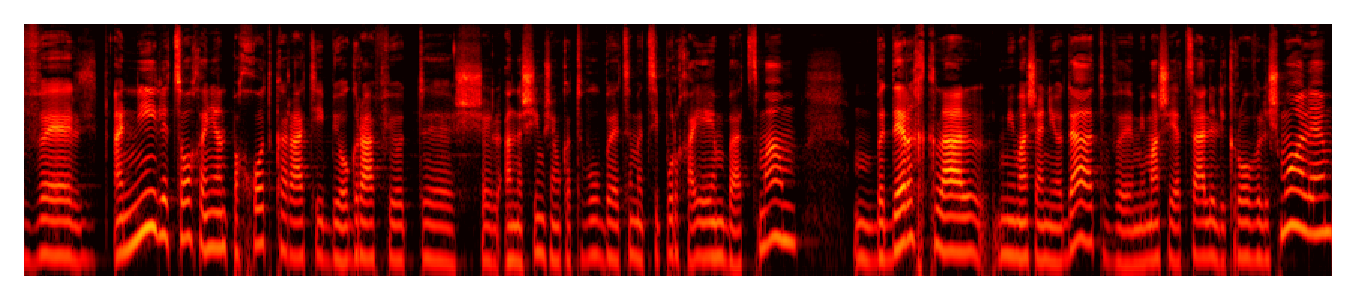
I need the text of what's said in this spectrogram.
ואני לצורך העניין פחות קראתי ביוגרפיות אה, של אנשים שהם כתבו בעצם את סיפור חייהם בעצמם. בדרך כלל, ממה שאני יודעת וממה שיצא לי לקרוא ולשמוע עליהם,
